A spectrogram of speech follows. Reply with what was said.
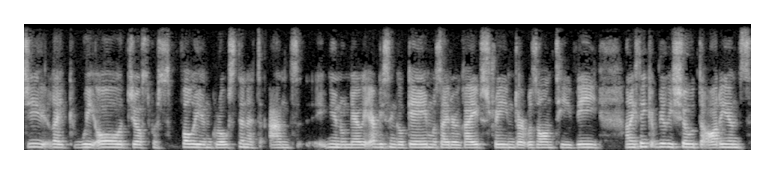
gee like we all just were fully engrossed in it and you know nearly every single game was either live streamed or it was on tv and i think it really showed the audience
